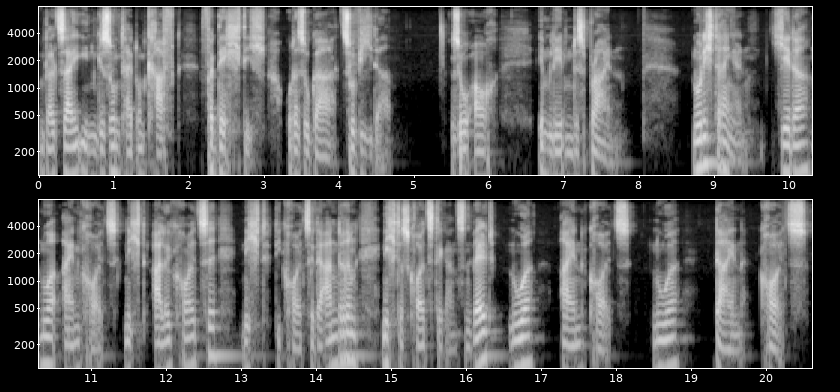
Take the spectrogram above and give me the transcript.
und als sei ihnen Gesundheit und Kraft verdächtig oder sogar zuwider. So auch im Leben des Brian. Nur nicht drängeln, jeder nur ein Kreuz, nicht alle Kreuze, nicht die Kreuze der anderen, nicht das Kreuz der ganzen Welt, nur ein Kreuz, nur dein Kreuz.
